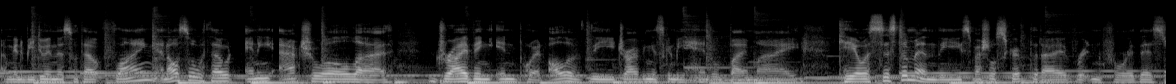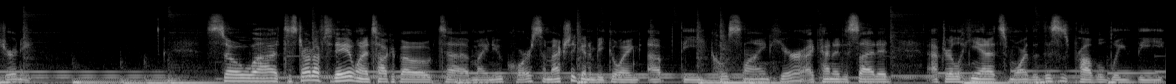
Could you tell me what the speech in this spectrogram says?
I'm going to be doing this without flying and also without any actual uh, driving input. All of the driving is going to be handled by my kOS system and the special script that I've written for this journey. So, uh, to start off today, I want to talk about uh, my new course. I'm actually going to be going up the coastline here. I kind of decided, after looking at it some more, that this is probably the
